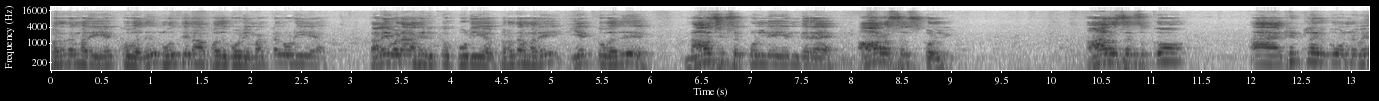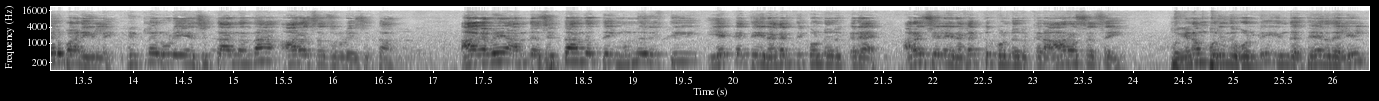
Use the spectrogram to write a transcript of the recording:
பிரதமரை இயக்குவது நூத்தி நாற்பது கோடி மக்களுடைய தலைவனாக இருக்கக்கூடிய பிரதமரை இயக்குவது நாசிச கொள்கை என்கிற ஆர்எஸ்எஸ் கொள்கை. ஆர்எஸ்எஸ்க்கும் ஹிட்லருக்கும் ஒன்றும் வேறுபாடு இல்லை. ஹிட்லருடைய சித்தாந்தம் தான் ஆர்எஸ்எஸ்னுடைய சித்தாந்தம். ஆகவே அந்த சித்தாந்தத்தை முன்னிறுத்தி இயக்கத்தை நகர்த்தி கொண்டிருக்கிற அரசியலை நகர்த்து கொண்டிருக்கிற ஆர்எஸ்எஸ்ஐ இனம் புரிந்து கொண்டு இந்த தேர்தலில்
